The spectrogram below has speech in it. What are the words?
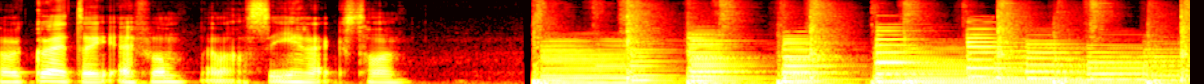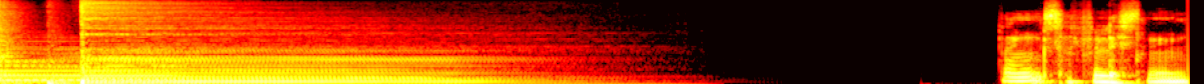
Have a great day, everyone, and I'll see you next time. Thanks for listening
